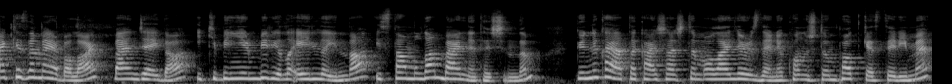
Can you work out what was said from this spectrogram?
Herkese merhabalar. Ben Ceyda. 2021 yılı Eylül ayında İstanbul'dan Berlin'e taşındım. Günlük hayatta karşılaştığım olaylar üzerine konuştuğum podcast serime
